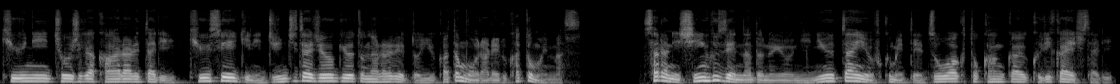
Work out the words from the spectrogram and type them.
急に調子が変わられたり、急性期に準じた状況となられるという方もおられるかと思います。さらに心不全などのように入退院を含めて増悪と寛解を繰り返したり、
